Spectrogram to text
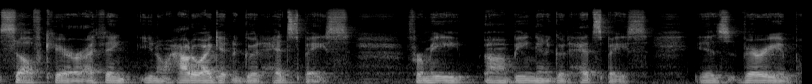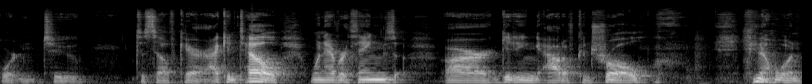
self care, I think, you know, how do I get in a good headspace? For me, uh, being in a good headspace is very important to to self care. I can tell whenever things are getting out of control. you know, when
